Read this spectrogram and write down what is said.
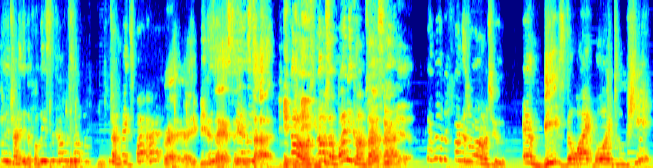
What, you trying to get the police to come or something? You trying to make the spot hot? Right. Right. He beat his ass till he was tired. No, no, so Buddy comes Yeah, outside. dude, yeah. Like, what the fuck is wrong with you? And beats the white boy to shit.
